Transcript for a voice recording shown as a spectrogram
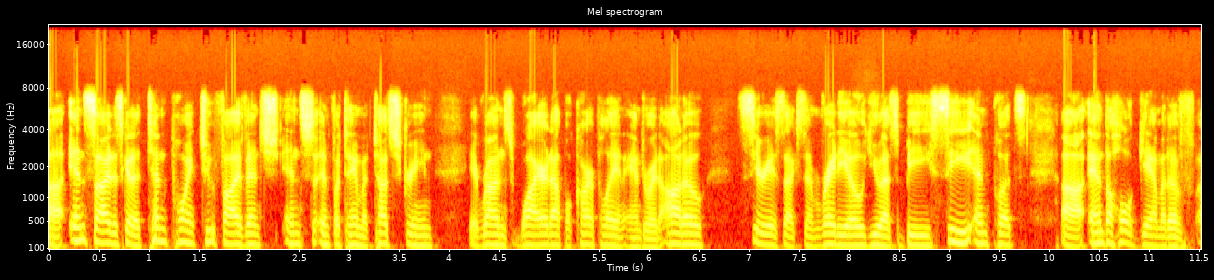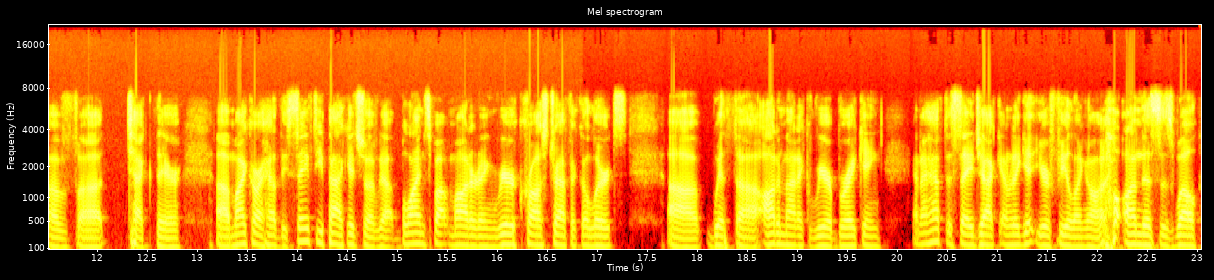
Uh, inside, it's got a 10.25 inch infotainment touchscreen. It runs wired Apple CarPlay and Android Auto. Sirius XM radio, USB C inputs, uh, and the whole gamut of, of uh, tech there. Uh, my car had the safety package, so I've got blind spot monitoring, rear cross traffic alerts uh, with uh, automatic rear braking. And I have to say, Jack, I'm going to get your feeling on on this as well.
